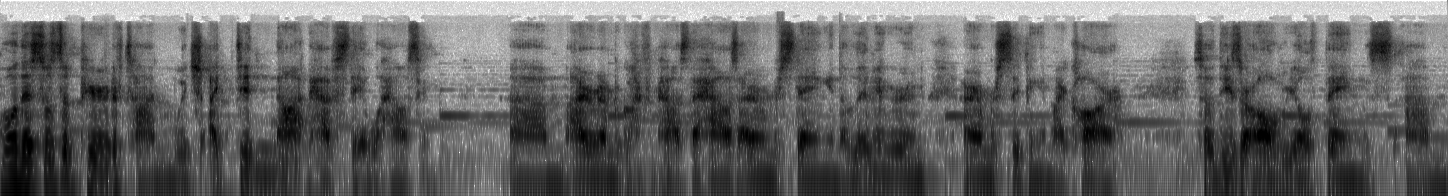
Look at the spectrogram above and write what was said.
Well, this was a period of time in which I did not have stable housing. Um, I remember going from house to house. I remember staying in the living room. I remember sleeping in my car. So these are all real things. Um,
